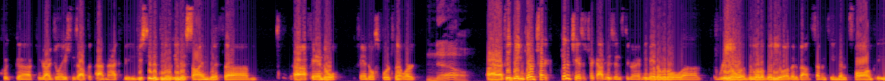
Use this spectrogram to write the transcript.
quick uh, congratulations out to Pat McAfee. Did you see the deal he just signed with um, uh, FanDuel, FanDuel Sports Network? No. Uh, if he didn't get a check, get a chance to check out his Instagram. He made a little uh, reel, a little video of it, about 17 minutes long. But he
